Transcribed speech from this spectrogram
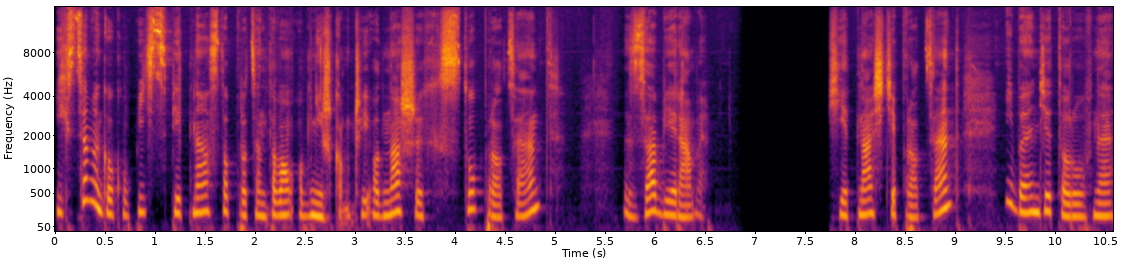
i chcemy go kupić z 15% obniżką, czyli od naszych 100% zabieramy 15% i będzie to równe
